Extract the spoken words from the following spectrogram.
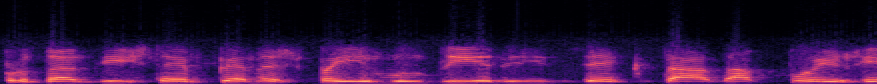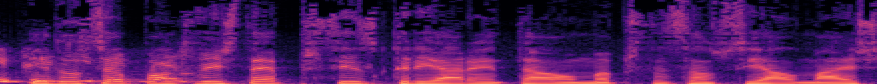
Portanto, isto é apenas para iludir e dizer que está a dar apoio. E do seu ponto de vista é preciso criar então uma prestação social mais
